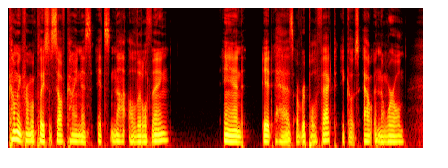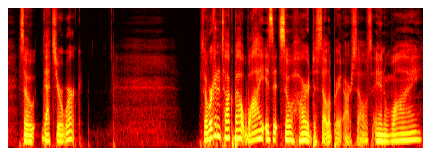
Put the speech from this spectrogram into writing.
coming from a place of self kindness, it's not a little thing. And it has a ripple effect, it goes out in the world. So that's your work. So we're going to talk about why is it so hard to celebrate ourselves and why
